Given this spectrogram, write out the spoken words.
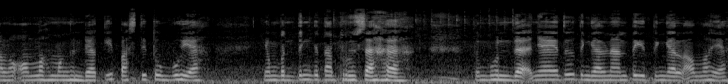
kalau Allah menghendaki pasti tumbuh ya. Yang penting kita berusaha. Tumbuh hendaknya itu tinggal nanti tinggal Allah ya.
